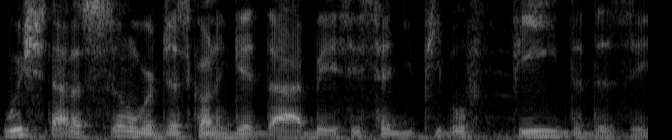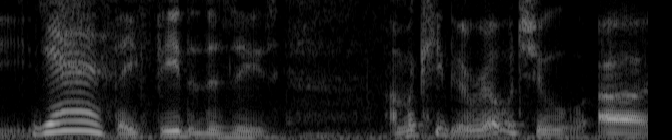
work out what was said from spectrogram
we should not assume we're just going to get diabetes. He said people feed the disease. Yes. they feed the disease. I'm gonna keep it real with you. Uh,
